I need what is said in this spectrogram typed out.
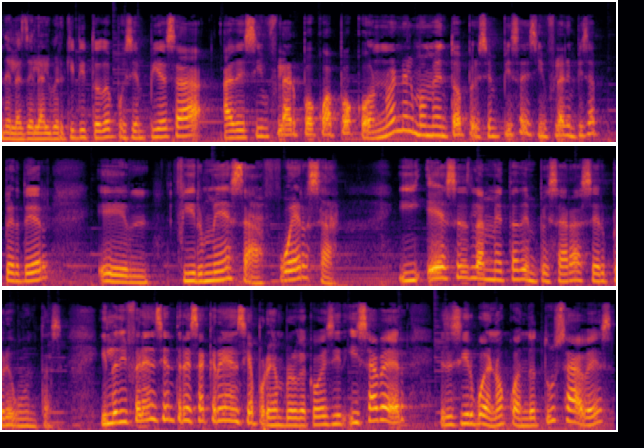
de las del alberquito y todo, pues empieza a desinflar poco a poco, no en el momento, pero se empieza a desinflar, empieza a perder Em, firmeza, fuerza. Y esa es la meta de empezar a hacer preguntas. Y la diferencia entre esa creencia, por ejemplo, lo que acabo de decir, y saber, es decir, bueno, cuando tú sabes,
